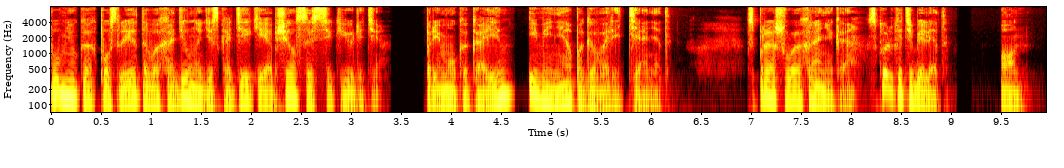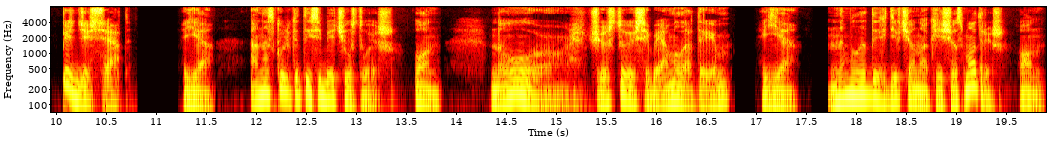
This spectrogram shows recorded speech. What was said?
Помню, как после этого ходил на дискотеки и общался с секьюрити. Приму кокаин, и меня поговорить тянет. Спрашиваю охранника, сколько тебе лет? Он, 50. Я, а насколько ты себя чувствуешь? Он, ну, чувствую себя молодым. Я, на молодых девчонок еще смотришь? Он,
